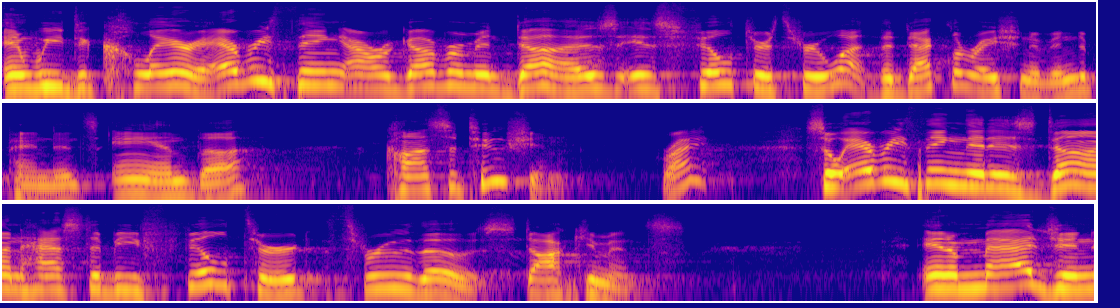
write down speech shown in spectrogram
And we declare everything our government does is filtered through what? The Declaration of Independence and the Constitution, right? So everything that is done has to be filtered through those documents. And imagine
